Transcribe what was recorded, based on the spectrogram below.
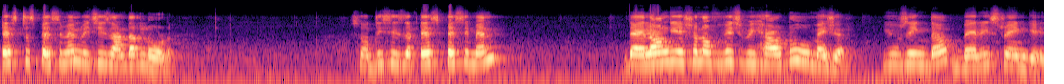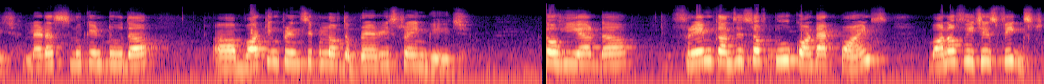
test specimen which is under load. So this is the test specimen the elongation of which we have to measure using the Berry strain gauge. Let us look into the uh, working principle of the Berry strain gauge. So here the frame consists of two contact points one of which is fixed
